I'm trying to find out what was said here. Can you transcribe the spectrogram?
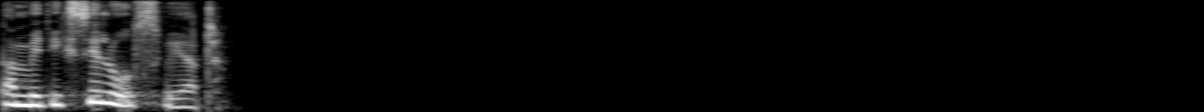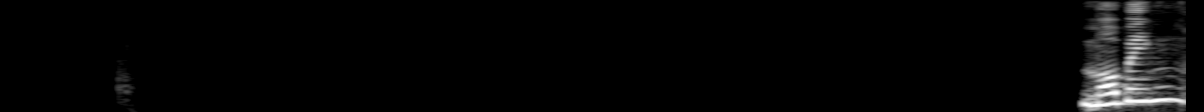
damit ich sie loswerde. Mobbing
